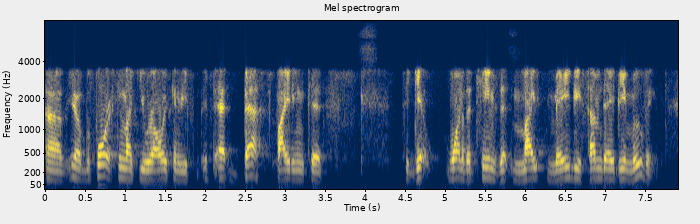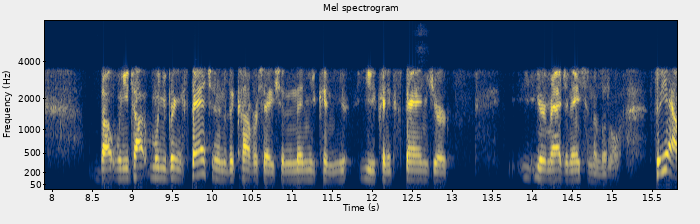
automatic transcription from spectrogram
Uh, you know, before it seemed like you were always going to be at best fighting to to get one of the teams that might maybe someday be moving. But when you talk, when you bring expansion into the conversation, then you can you, can expand your your imagination a little. So yeah,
